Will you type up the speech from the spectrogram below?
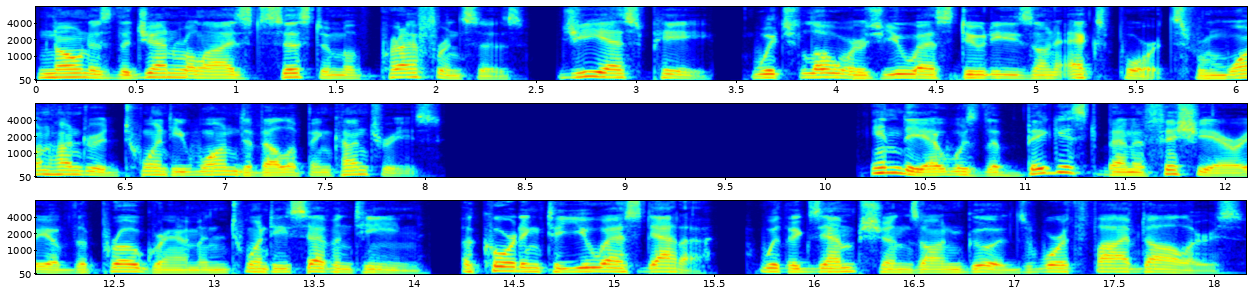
known as the Generalized System of Preferences GSP, which lowers U.S. duties on exports from 121 developing countries. India was the biggest beneficiary of the program in 2017, according to U.S. data, with exemptions on goods worth $5.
